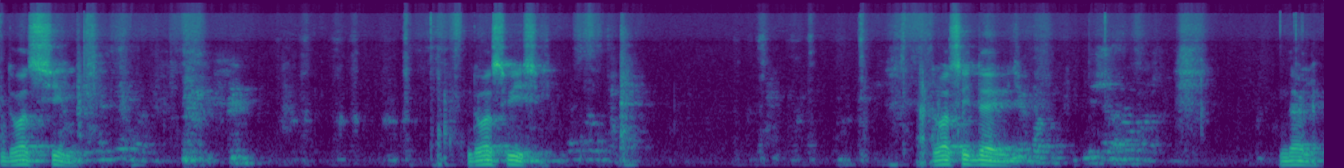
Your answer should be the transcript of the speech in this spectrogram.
27. 28. 29. Далі.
